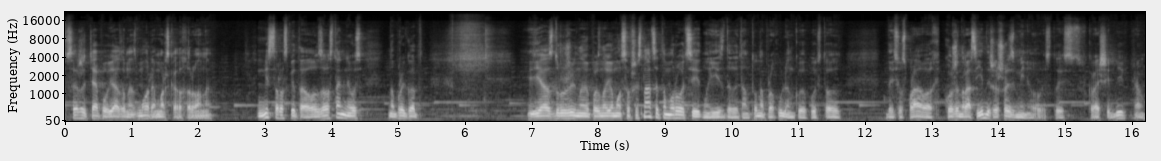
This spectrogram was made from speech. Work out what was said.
Все життя пов'язане з морем, морська охорона. Місто розквітало. За останні, ось, наприклад, я з дружиною познайомився в 16-му році. Ми їздили там то на прогулянку якусь, то десь у справах. Кожен раз їдеш і щось змінювалось. Тобто в кращий бік, прям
